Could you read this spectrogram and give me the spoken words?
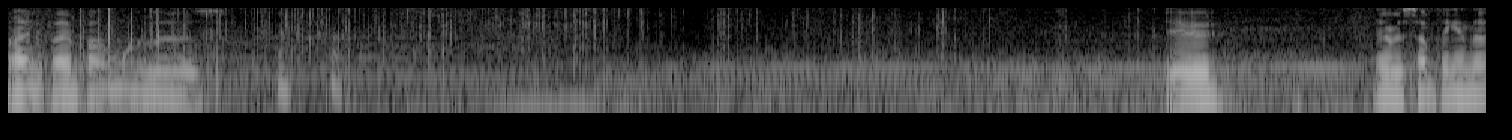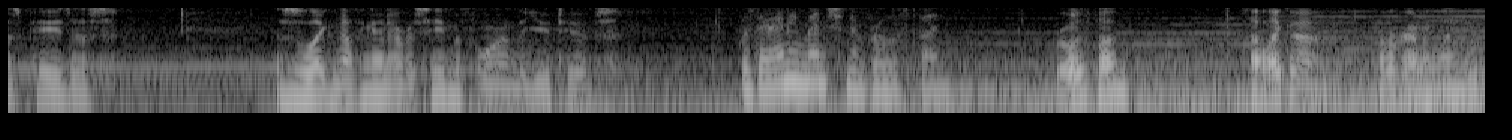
Mind if I bum one of those? Dude, there was something in those pages. This is like nothing I'd ever seen before on the YouTubes. Was there any mention of Rosebud? Rosebud? Is that like a programming language?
